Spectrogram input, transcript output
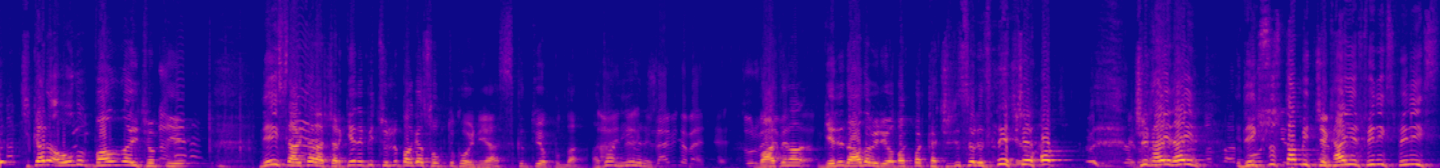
Çıkar oğlum vallahi çok iyi. Neyse arkadaşlar gene bir türlü baga soktuk oyunu ya. Sıkıntı yok bunda. Acaba Aynen, niye böyle? Güzel video bence. Dur Vaden geri daha da veriyor. Bak bak kaçıncı söylesene yap. Çık hayır hayır. Nexus'tan bitecek. Hayır Phoenix Phoenix.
